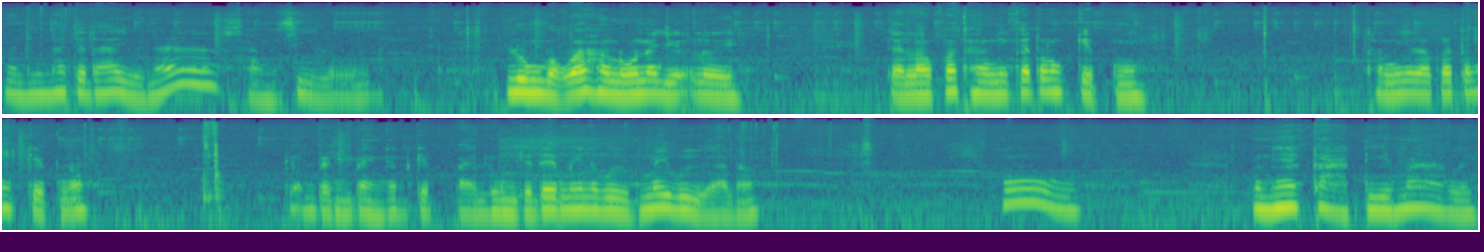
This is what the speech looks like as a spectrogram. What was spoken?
วันนี้น่าจะได้อยู่นะสามสี่โลนลุงบอกว่าทางโน้นน่ะเยอะเลย แต่เราก็ทางนี้ก็ต้องเก็บไงทางนี้เราก็ต้องเก็บเนาะก็แบ่งๆกันเก็บไปลุงจะได้ไม่เบื่อไม่เบื่อเนาะโอ้ วันนี้อากาศดีมากเลย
